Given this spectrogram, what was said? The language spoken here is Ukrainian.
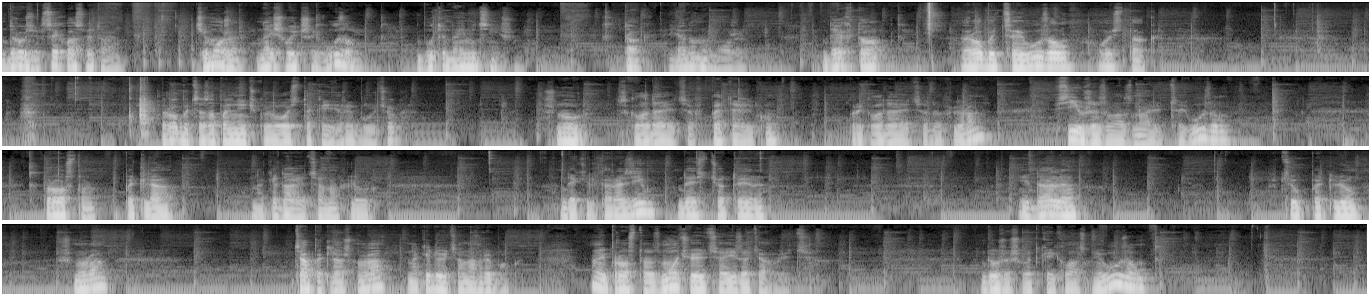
Друзі, всіх вас вітаю. Чи може найшвидший вузол бути найміцнішим? Так, я думаю, може. Дехто робить цей вузол ось так. Робиться запальничкою ось такий грибочок. Шнур складається в петельку, прикладається до флюра. Всі вже з вас знають цей вузол. Просто петля накидається на флюр декілька разів, десь 4. І далі в цю петлю шнура, ця петля шнура накидується на грибок. Ну і просто змочується і затягується. Дуже швидкий класний вузол.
